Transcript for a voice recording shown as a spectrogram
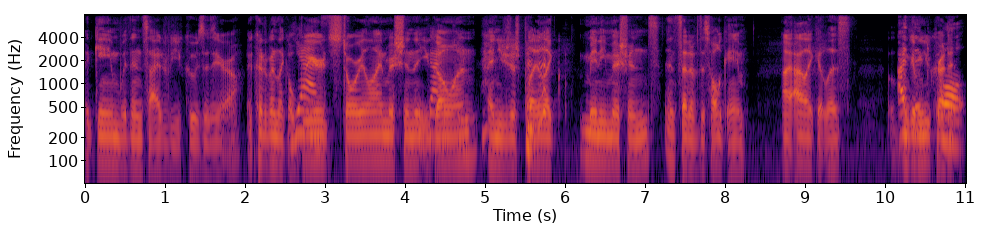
a game with inside of Yakuza Zero. It could have been like a Yes. weird storyline mission that you go on and you just play like mini missions instead of this whole game. I, I like it, Liz. I'm I giving think, you credit. Well,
